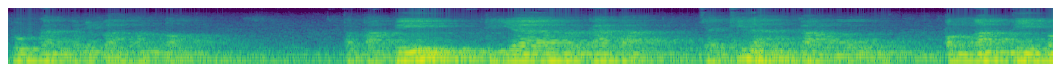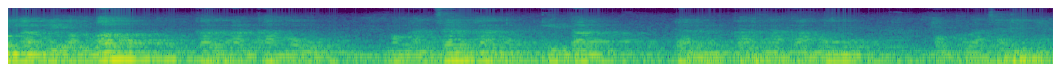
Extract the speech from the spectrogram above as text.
bukan penyembah Allah." Tetapi dia berkata, "Jadilah kamu pengabdi-pengabdi Allah karena kamu mengajarkan kitab dan karena kamu mempelajarinya."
